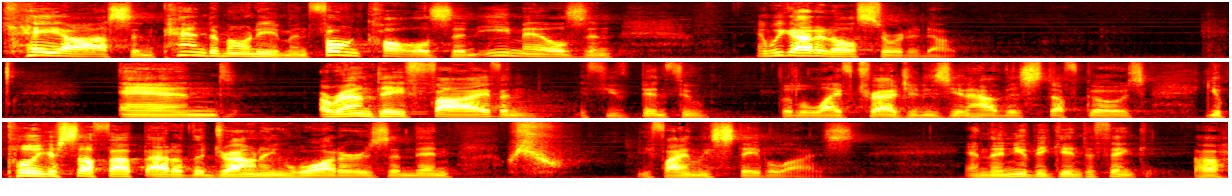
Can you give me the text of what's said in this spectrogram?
chaos and pandemonium and phone calls and emails, and, and we got it all sorted out. And around day five, and if you've been through little life tragedies, you know how this stuff goes. You pull yourself up out of the drowning waters, and then whew, you finally stabilize. And then you begin to think, oh,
